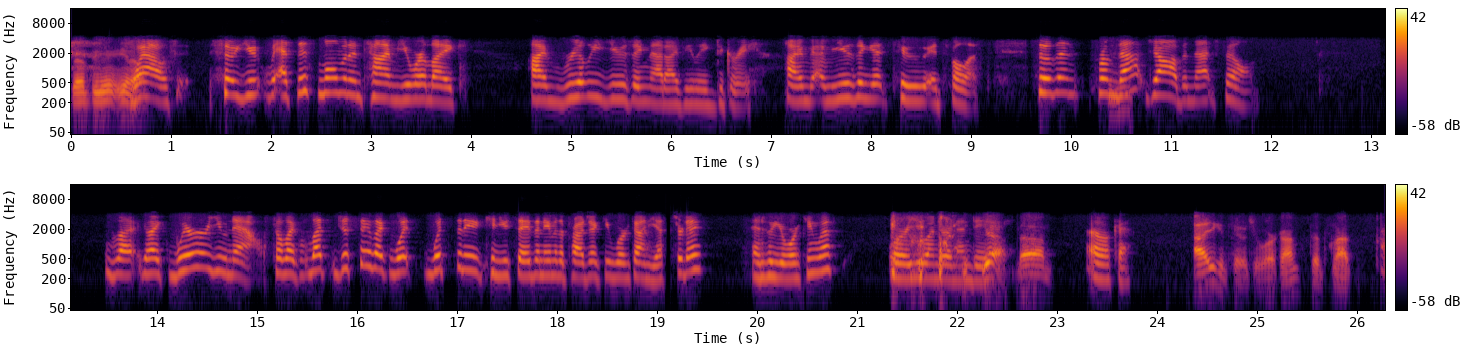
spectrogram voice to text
You know. Wow. So you at this moment in time, you were like, I'm really using that Ivy League degree. I'm I'm using it to its fullest. So then, from mm-hmm. that job and that film, like like where are you now? So like let just say like what what's the name? Can you say the name of the project you worked on yesterday, and who you're working with, or are you under an NDA? yeah. Um, oh, okay. Uh, you can say what you work on. That's not. Uh,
